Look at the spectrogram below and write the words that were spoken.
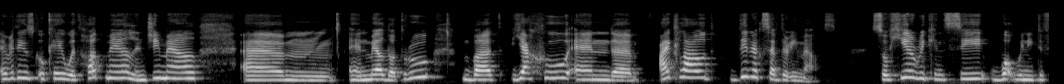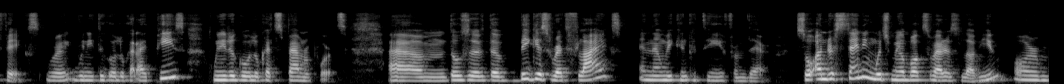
everything's okay with Hotmail and Gmail um, and mail.ru, but Yahoo and uh, iCloud didn't accept their emails. So here we can see what we need to fix. Right? We need to go look at IPs. We need to go look at spam reports. Um, those are the biggest red flags, and then we can continue from there. So understanding which mailbox providers love you or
